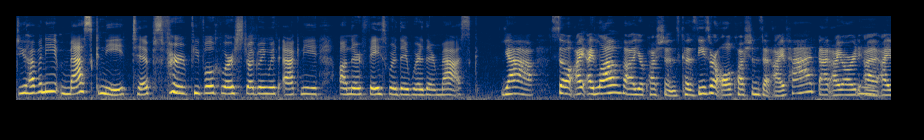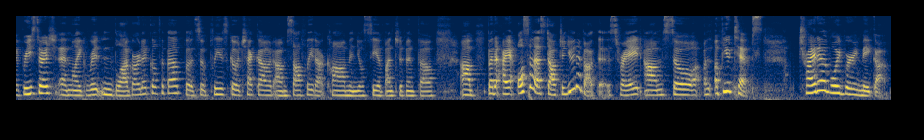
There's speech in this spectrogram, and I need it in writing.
do you have any maskne tips for people who are struggling with acne on their face where they wear their mask? Yeah. So I, I love uh, your questions because these are all questions that I've had that I already mm. I, I've researched and like written blog articles about. But so please go check out um, soffli.com and you'll see a bunch of info. Um, but I also asked Dr. Yoon about this, right? Um, so a, a few tips. Try to avoid wearing makeup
